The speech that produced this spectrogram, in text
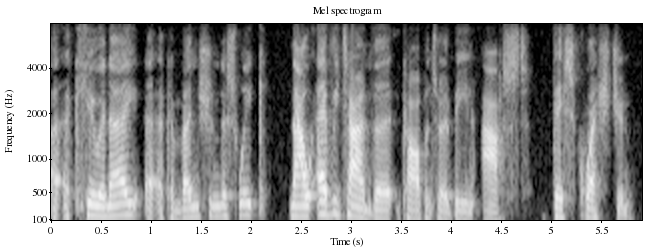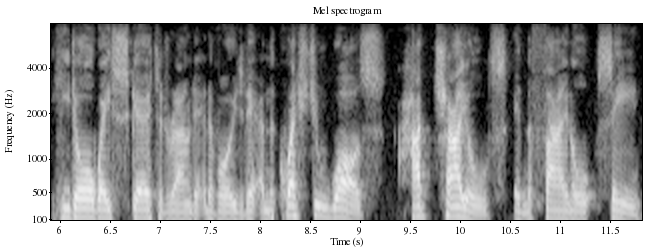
a Q&A at a convention this week. Now, every time that Carpenter had been asked this question, he'd always skirted around it and avoided it. And the question was, had Childs in the final scene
